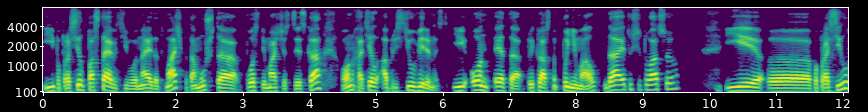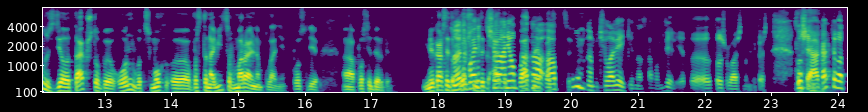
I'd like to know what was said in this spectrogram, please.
и попросил поставить его на этот матч, потому что после матча с ЦСКА он хотел обрести уверенность. И он это прекрасно понимал, да, эту ситуацию, и э, попросил сделать так, чтобы он вот смог э, восстановиться в моральном плане после, а, после дерби. Мне кажется, это Но это очень говорит адек- еще о нем как о, умном человеке на самом деле. Это тоже важно, мне кажется. Слушай, а как ты вот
